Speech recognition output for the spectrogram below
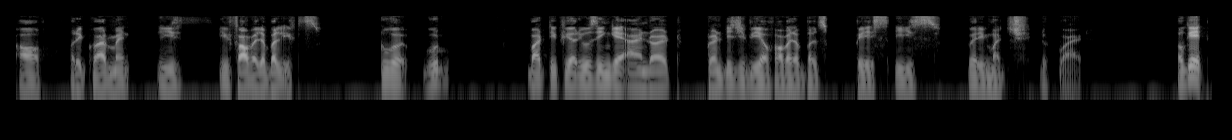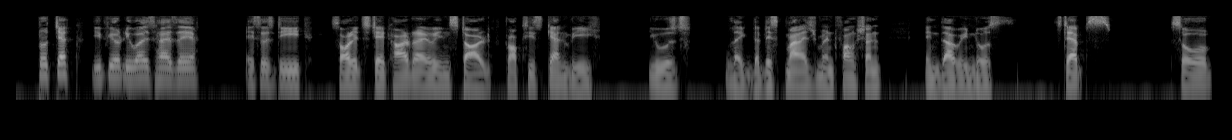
of requirement is if available it's too good. But if you are using a Android 20 GB of available space is very much required. Okay so check if your device has a SSD solid state hard drive installed proxies can be used like the disk management function in the Windows steps. So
